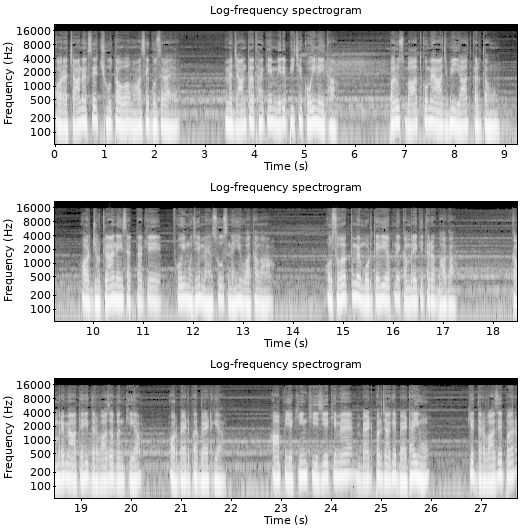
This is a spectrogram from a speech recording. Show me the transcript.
और अचानक से छूता हुआ वहाँ से गुजरा है। मैं जानता था कि मेरे पीछे कोई नहीं था, पर उस बात को मैं आज भी याद करता हूँ और जुटला नहीं सकता कि कोई मुझे महसूस नहीं हुआ था वहाँ। उस वक्त मैं मुड़ते ही अपने कमरे की तरफ़ भागा। कमरे में आते ही दरवाज़ा बंद किया और बेड पर बैठ गया। आप यकीन कीजिए कि मैं बेड पर जाके बैठा ही हूँ कि दरवाजे पर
